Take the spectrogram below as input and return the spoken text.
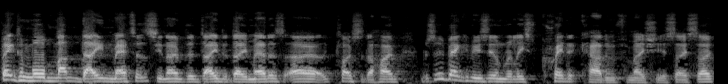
back to more mundane matters, you know, the day-to-day matters, uh, closer to home. Reserve Bank of New Zealand released credit card information yesterday. So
